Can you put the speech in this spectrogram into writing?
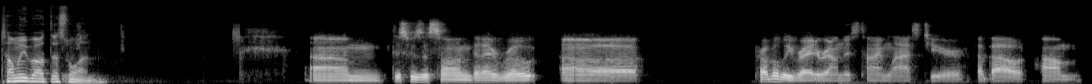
Tell me about this one. Um, this was a song that I wrote uh, probably right around this time last year about um,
